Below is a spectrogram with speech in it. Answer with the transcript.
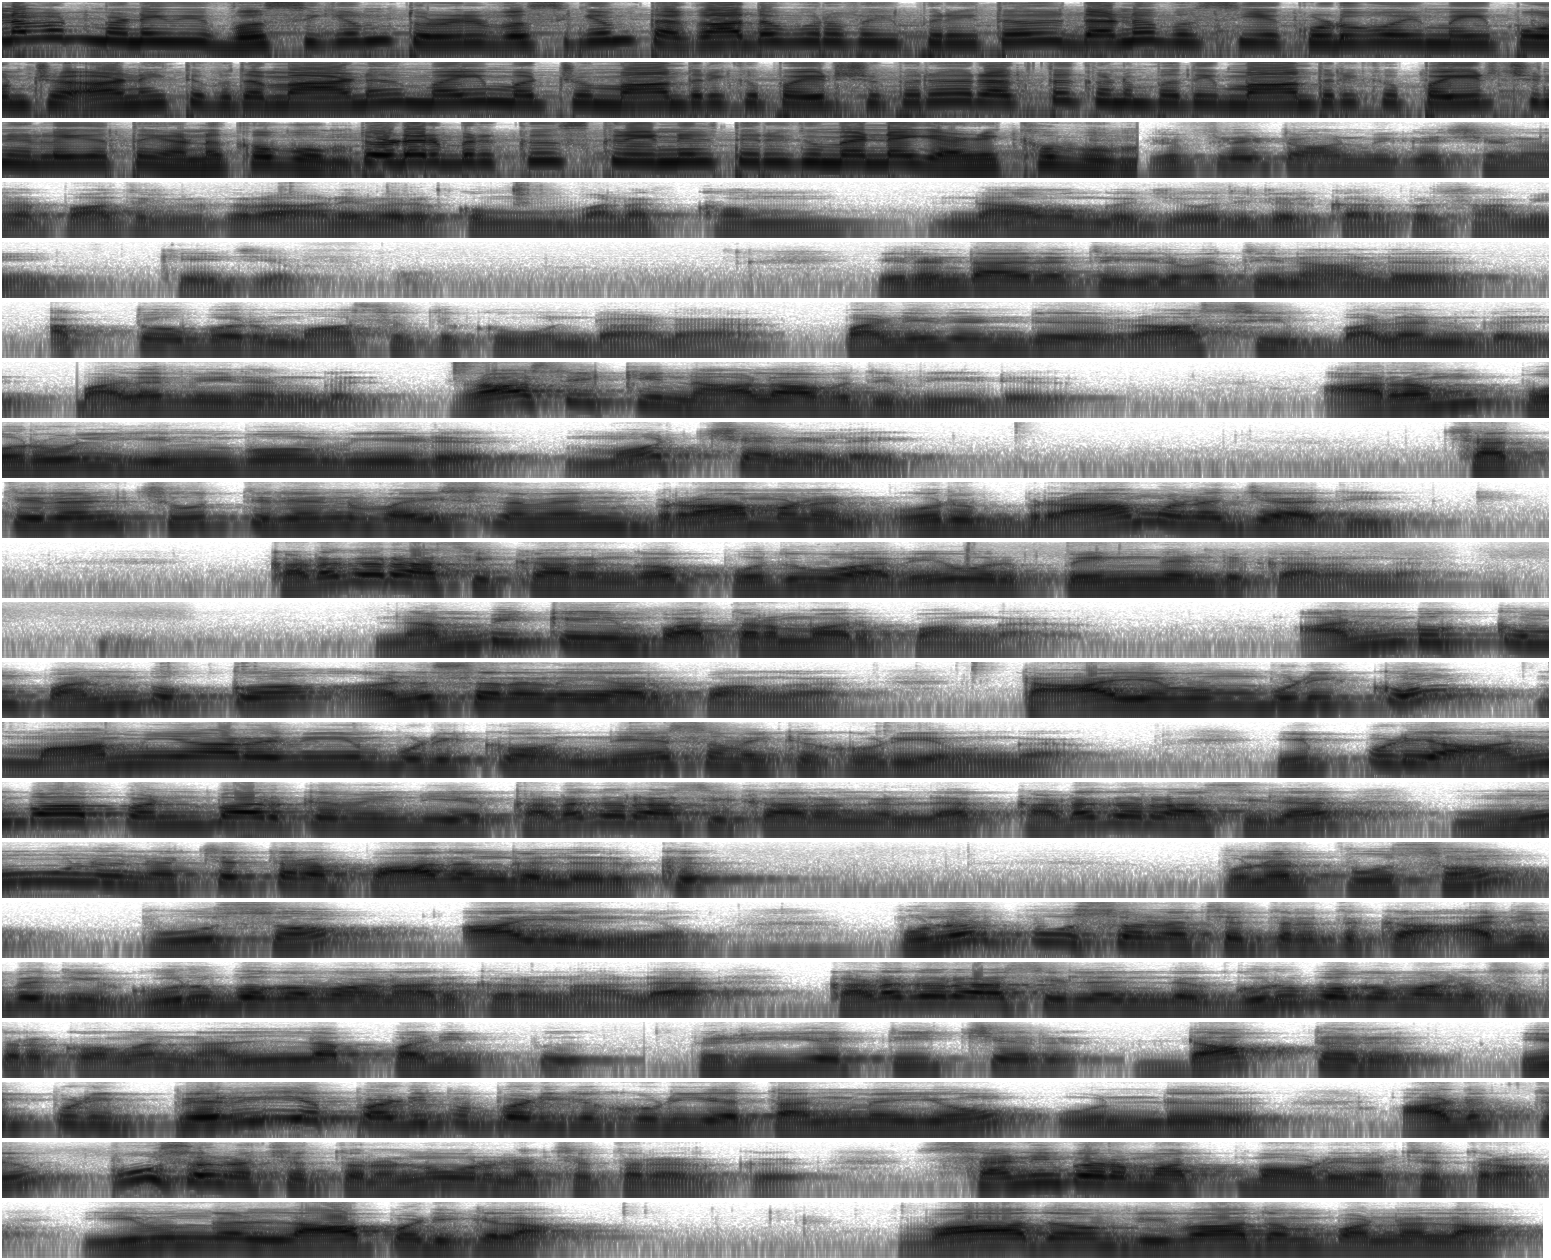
கணவன் மனைவி வசியம் தொழில் வசியம் தகாத உறவை பிரித்தல் தனவசிய குடுவைமை போன்ற அனைத்து விதமான மை மற்றும் மாந்திரிக பயிற்சி பெற ரத்த கணபதி மாந்திரிக பயிற்சி நிலையத்தை அணுகவும். தொடர்பிற்கு ஸ்கிரீனில் தெரியும் என அழைக்கவும். ரிஃப்ளெக்ட் ஆன்மீக சேனலை அனைவருக்கும் வணக்கம். நான் உங்கள் ஜோதிடர் கருப்பசாமி கேஜிஎஃப் இரண்டாயிரத்தி இருபத்தி நாலு அக்டோபர் மாதத்துக்கு உண்டான பனிரெண்டு ராசி பலன்கள் பலவீனங்கள். ராசிக்கு நாலாவது வீடு. அறம் பொருள் இன்பம் வீடு. மோட்ச நிலை. சத்திரன் சூத்திரன் வைஷ்ணவன் பிராமணன். ஒரு பிராமண ஜாதி. கடகராசிக்காரங்க பொதுவாகவே ஒரு பெண்ணெண்டுக்காரங்க நம்பிக்கையும் பாத்திரமாக இருப்பாங்க. அன்புக்கும் பண்புக்கும் அனுசரணையாக இருப்பாங்க. தாயவும் பிடிக்கும் மாமியாரவையும் பிடிக்கும் நேசம் வைக்கக்கூடியவங்க. இப்படி அன்பா பண்பாக இருக்க வேண்டிய கடகராசிக்காரங்களில் கடகராசியில் மூணு நட்சத்திர பாதங்கள் இருக்குது புனர்பூசம் பூசம் ஆயில்யம். புனர்பூச நட்சத்திரத்துக்கு அதிபதி குரு பகவானாக இருக்கிறனால கடகராசியில் இந்த குரு பகவான் நட்சத்திரக்கவங்க நல்ல படிப்பு பெரிய டீச்சரு டாக்டரு இப்படி பெரிய படிப்பு படிக்கக்கூடிய தன்மையும் உண்டு. அடுத்து பூச நட்சத்திரம்னு ஒரு நட்சத்திரம் இருக்குது சனி பரமாத்மாவுடைய நட்சத்திரம். இவங்க லா படிக்கலாம். வாதம் விவாதம் பண்ணலாம்.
